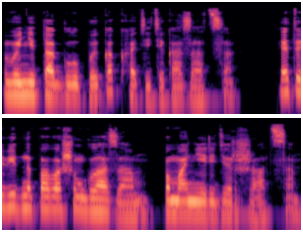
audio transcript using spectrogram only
вы не так глупы, как хотите казаться. Это видно по вашим глазам, по манере держаться.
